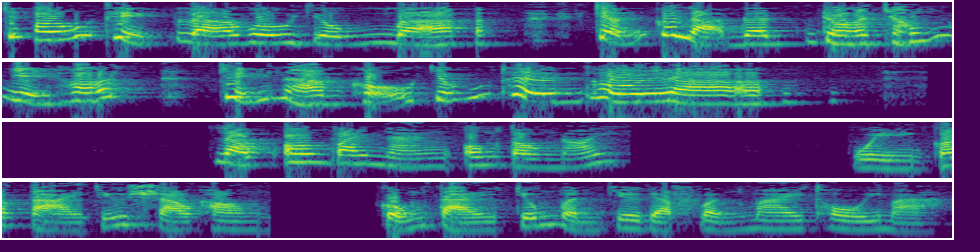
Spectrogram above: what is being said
Cháu thiệt là vô dụng mà, chẳng có làm nên trò chống gì hết, chỉ làm khổ chú thêm thôi à. Lộc ôm vai nặng, ôn tồn nói. Quyền có tài chứ sao không? Cũng tại chúng mình chưa gặp vận may thôi mà.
